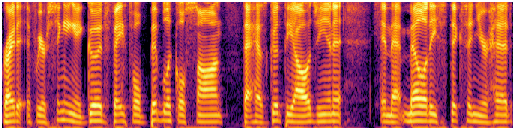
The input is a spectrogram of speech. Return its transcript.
right? If we are singing a good, faithful, biblical song that has good theology in it, and that melody sticks in your head,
